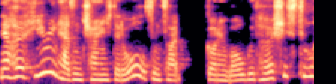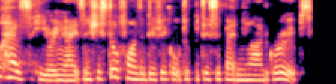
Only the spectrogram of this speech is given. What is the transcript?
Now, her hearing hasn't changed at all since I got involved with her. She still has hearing aids and she still finds it difficult to participate in large groups,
